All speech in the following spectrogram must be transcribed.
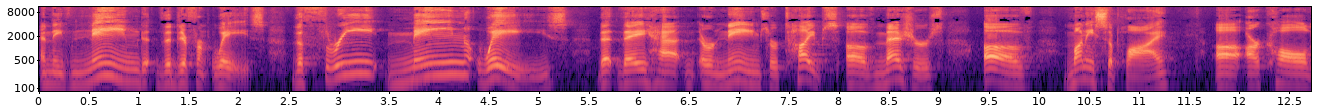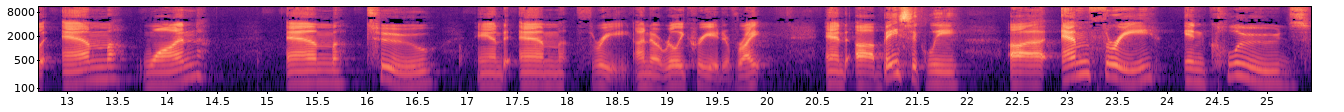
And they've named the different ways. The three main ways that they have, or names or types of measures of money supply uh, are called M1, M2, and M3. I know, really creative, right? And uh, basically, uh, M3 includes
